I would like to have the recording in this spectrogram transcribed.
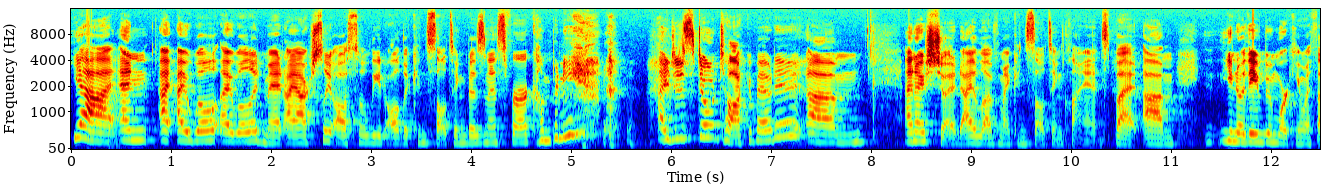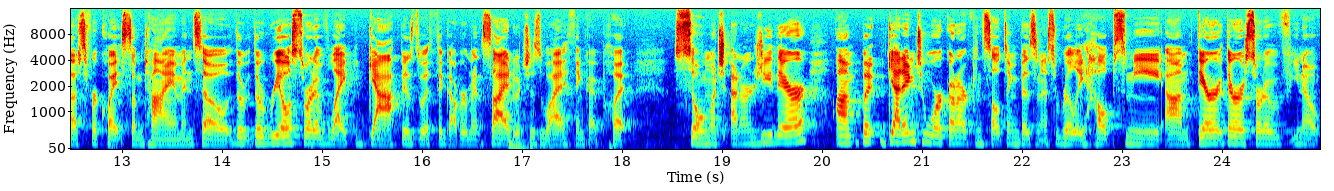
Yeah, and I, I, will I will admit I actually also lead all the consulting business for our company. I just don't talk about it, um, and I should. I love my consulting clients, but um, you know they've been working with us for quite some time, and so the the real sort of like gap is with the government side, which is why I think I put so much energy there. Um, but getting to work on our consulting business really helps me. Um, they're they're a sort of you know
